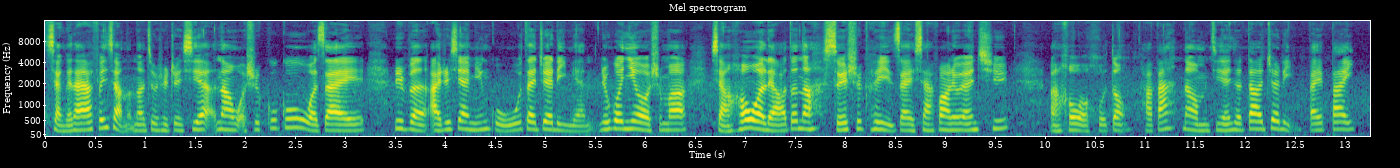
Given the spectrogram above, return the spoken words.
想跟大家分享的呢，就是这些。那我是姑姑，我在日本爱知县名古屋，在这里面。如果你有什么想和我聊的呢，随时可以在下方留言区啊和我互动，好吧？那我们今天就到这里，拜拜。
